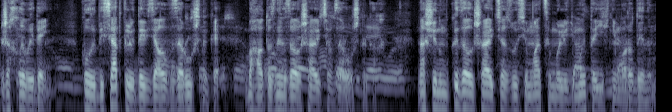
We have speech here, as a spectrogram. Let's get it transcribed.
жахливий день, коли десятки людей взяли в заручники. Багато з них залишаються в заручниках. Наші думки залишаються з усіма цими людьми та їхніми родинами.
